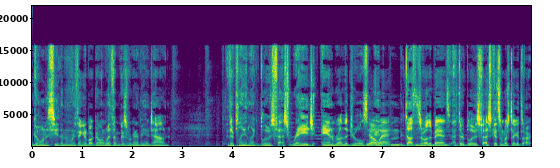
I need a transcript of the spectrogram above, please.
going to see them, and we're thinking about going with him because we're going to be in town. They're playing like Blues Fest, Rage, and Run the Jewels. No and way. Dozens of other bands at their Blues Fest. Guess how much tickets are?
